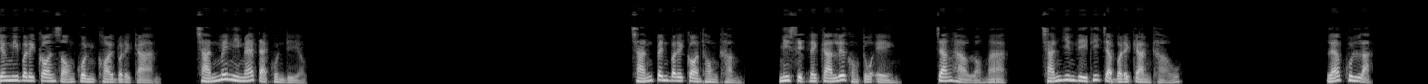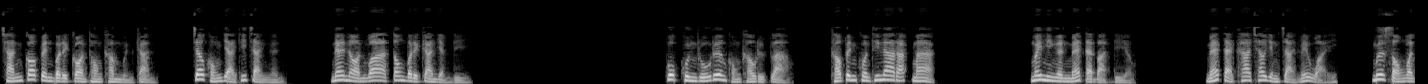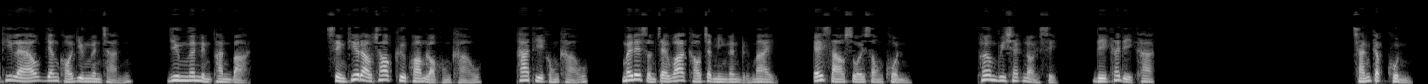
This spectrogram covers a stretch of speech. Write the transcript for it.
ยังมีบริกรสองคนคอยบริการ ฉันไม่มีแม้แต่คนเดียว ฉันเป็นบริกรทองคำมีสิทธิ์ในการเลือกของตัวเองจ้างห่าวหล่อมาก ฉันยินดีที่จะบริการเขา แล้วคุณล่ะ ฉันก็เป็นบริกรทองคำเหมือนกัน เจ้าของใหญ่ที่จ่ายเงิน แน่นอนว่าต้องบริการอย่างดี พวกคุณรู้เรื่องของเขาหรือเปล่า เขาเป็นคนที่น่ารักมาก ไม่มีเงินแม้แต่บาทเดียว แม้แต่ค่าเช่ายังจ่ายไม่ไหว เมื่อสองวันที่แล้วยังขอยืมเงินฉัน ยืมเงินหนึ่งพันบาท สิ่งที่เราชอบคือความหล่อของเขา ท่าทีของเขา ไม่ได้สนใจว่าเขาจะมีเงินหรือไม่ เอ๊สาวสวยสองคน เพิ่มวิแชทหน่อยสิ ดีค่ะดีค่ะ ฉันกับคุณ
